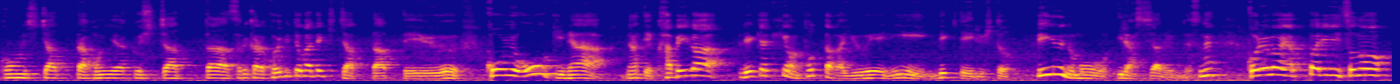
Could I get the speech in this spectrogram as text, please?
婚しちゃった婚約しちゃったそれから恋人ができちゃったっていうこういう大きななんて壁が冷却期間を取ったがゆえにできている人っていうのもいらっしゃるんですね。これはやっぱりその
